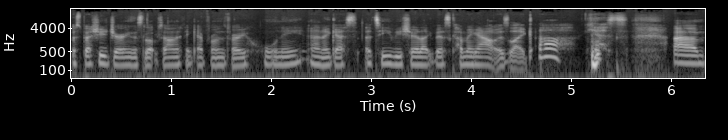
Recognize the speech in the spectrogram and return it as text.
especially during this lockdown i think everyone's very horny and i guess a tv show like this coming out is like ah yes. Um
